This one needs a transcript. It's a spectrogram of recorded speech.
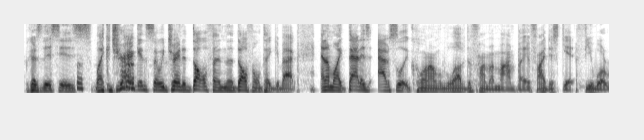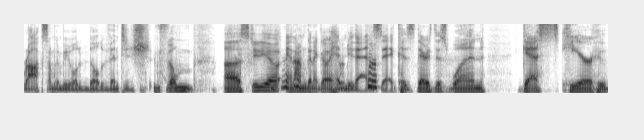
because this is like a dragon. So we trained a dolphin, and the dolphin will take you back. And I'm like, that is absolutely cool. And I would love to find my mom. But if I just get a few more rocks, I'm going to be able to build a vintage film uh, studio. And I'm going to go ahead and do that instead because there's this one guests here who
